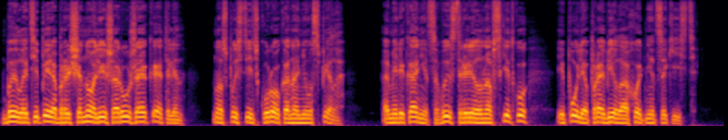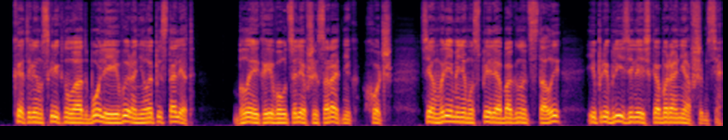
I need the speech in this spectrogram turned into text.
было теперь обращено лишь оружие Кэтлин, но спустить курок она не успела. Американец выстрелил навскидку — и пуля пробила охотнице кисть. Кэтлин вскрикнула от боли и выронила пистолет. Блейк и его уцелевший соратник, Ходж, тем временем успели обогнуть столы и приблизились к оборонявшимся.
